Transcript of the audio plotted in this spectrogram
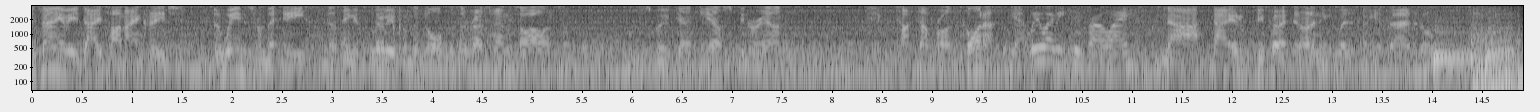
it's only going to be a daytime anchorage. The wind's from the east and I think it's a little bit from the north as it wraps around this island. So we'll just move down here, I'll spin around. Should be tucked up right in the corner. Yeah, we won't be too far away. Nah, nah, it'll be perfect. I don't think the weather's going to get bad at all.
